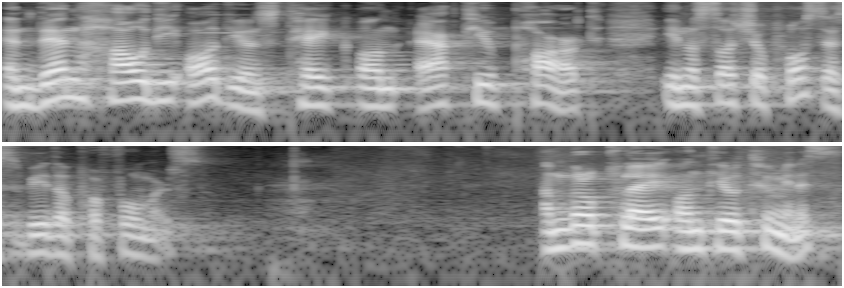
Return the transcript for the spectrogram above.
And then how the audience take an active part in a, such a process with the performers. I'm gonna play until two minutes.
